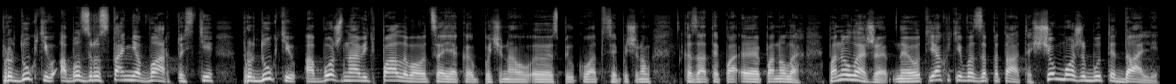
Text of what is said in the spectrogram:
продуктів або зростання вартості продуктів, або ж навіть палива? Оце як починав спілкуватися, починав казати е, пан Олег. Пане Олеже, е, от я хотів вас запитати, що може бути далі?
